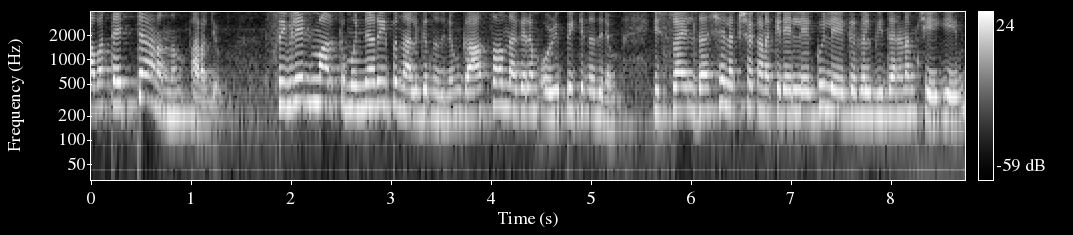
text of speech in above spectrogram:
അവ തെറ്റാണെന്നും പറഞ്ഞു. സിവിലിയന്മാർക്ക് മുന്നറിയിപ്പ് നൽകുന്നതിനും ഗാസ നഗരം ഒഴിപ്പിക്കുന്നതിനും ഇസ്രായേൽ ദശലക്ഷക്കണക്കിന് ലഘുലേഖകൾ വിതരണം ചെയ്യുകയും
